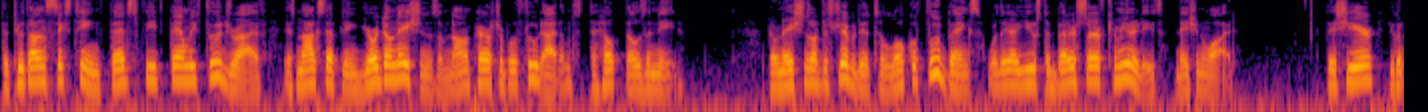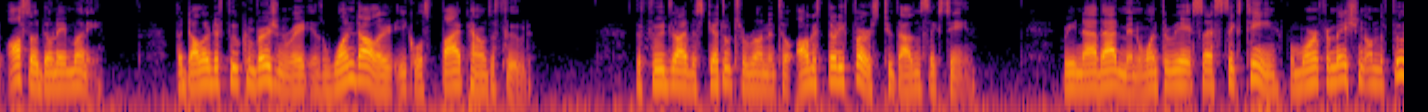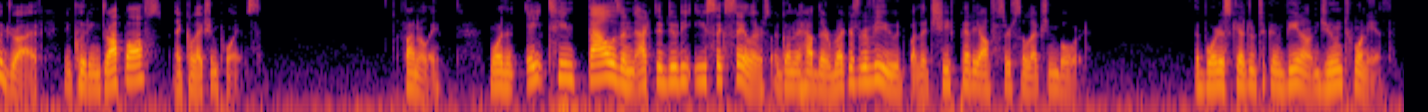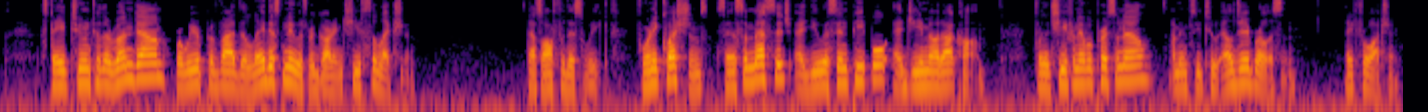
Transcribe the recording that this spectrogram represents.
The 2016 Feds Feed Family Food Drive is now accepting your donations of non-perishable food items to help those in need. Donations are distributed to local food banks where they are used to better serve communities nationwide. This year, you can also donate money. The dollar to food conversion rate is $1 equals 5 pounds of food. The food drive is scheduled to run until August 31st, 2016. Read NAV Admin 138-16 for more information on the food drive, including drop-offs and collection points. Finally, more than 18,000 active duty E6 sailors are going to have their records reviewed by the Chief Petty Officer Selection Board. The board is scheduled to convene on June 20th. Stay tuned to the rundown where we will provide the latest news regarding chief selection. That's all for this week. For any questions, send us a message at usnpeople at gmail.com. For the Chief of Naval Personnel, I'm MC2 LJ Burleson. Thanks for watching.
